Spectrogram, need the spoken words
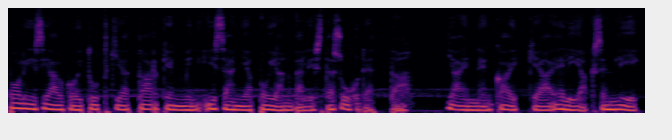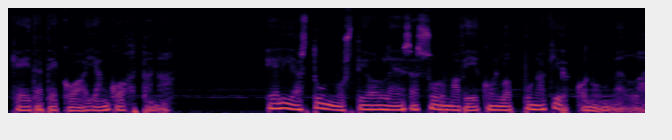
Poliisi alkoi tutkia tarkemmin isän ja pojan välistä suhdetta ja ennen kaikkea Eliaksen liikkeitä tekoajan kohtana – Elias tunnusti olleensa surmaviikon loppuna kirkkonummella,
